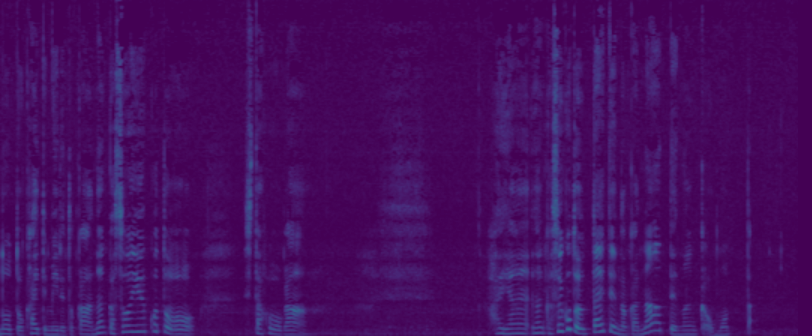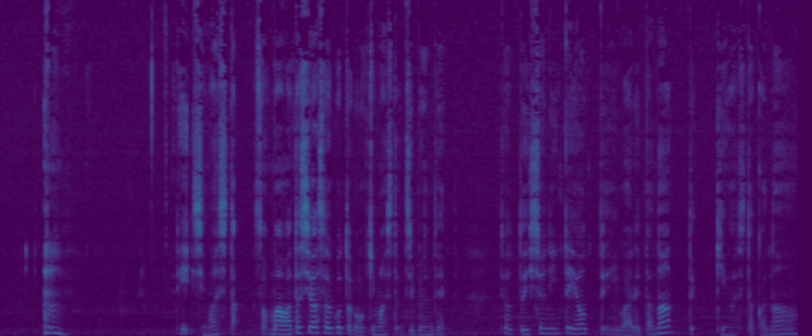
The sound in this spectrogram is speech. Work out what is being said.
ノートを書いてみるとかなんかそういうことをした方が早いなんかそういうことを訴えてんのかなってなんか思った。りしました。そうまあ私はそういうことが起きました。自分で。ちょっと一緒にいてよって言われたなって気がしたかな。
